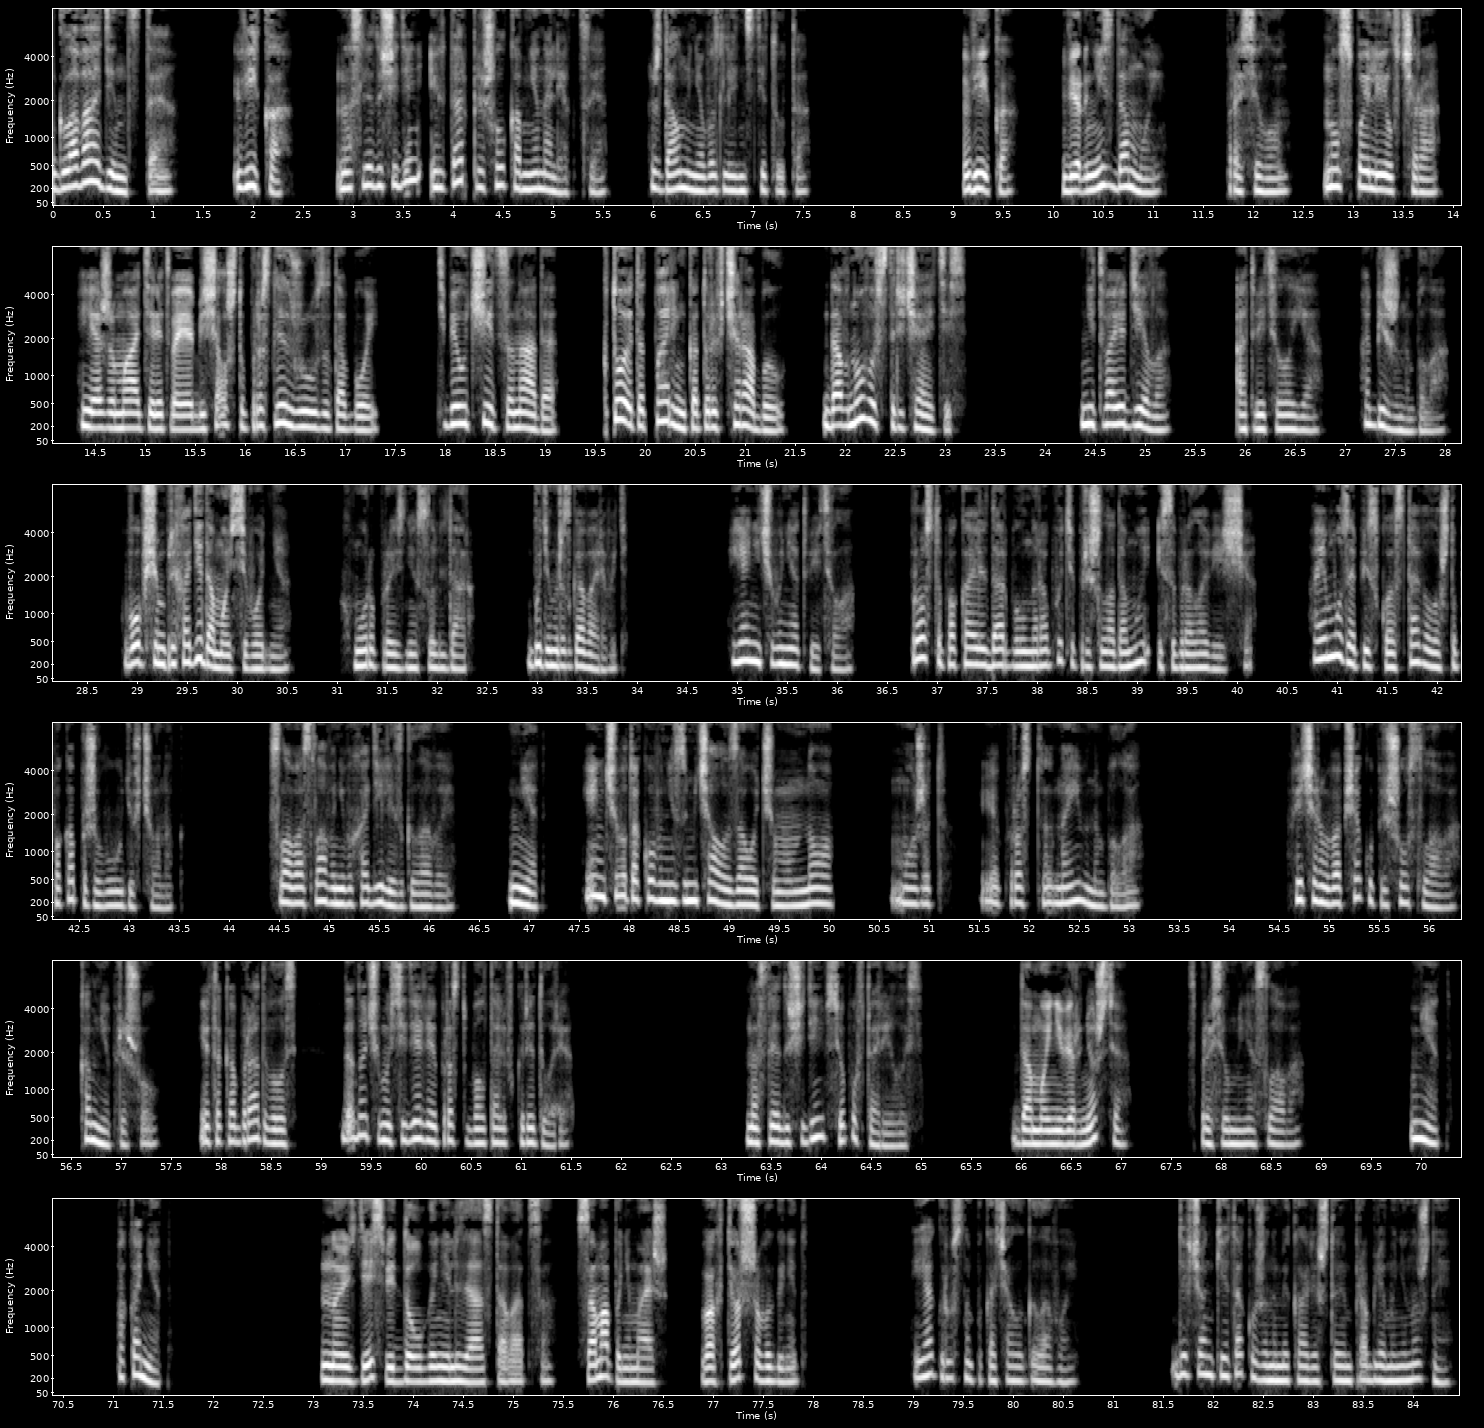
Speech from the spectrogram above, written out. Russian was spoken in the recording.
Глава одиннадцатая. Вика. На следующий день Ильдар пришел ко мне на лекции. Ждал меня возле института. «Вика, вернись домой», — просил он. «Ну, спылил вчера. Я же матери твоей обещал, что прослежу за тобой. Тебе учиться надо. Кто этот парень, который вчера был? Давно вы встречаетесь?» «Не твое дело», — ответила я. Обижена была. «В общем, приходи домой сегодня», — хмуро произнес Ильдар. «Будем разговаривать». Я ничего не ответила. Просто пока Эльдар был на работе, пришла домой и собрала вещи. А ему записку оставила, что пока поживу у девчонок. Слова Славы не выходили из головы. Нет, я ничего такого не замечала за отчимом, но... Может, я просто наивна была. Вечером в общагу пришел Слава. Ко мне пришел. Я так обрадовалась. До ночи мы сидели и просто болтали в коридоре. На следующий день все повторилось. «Домой не вернешься? спросил меня Слава. «Нет, пока нет». «Но и здесь ведь долго нельзя оставаться. Сама понимаешь, вахтерша выгонит». Я грустно покачала головой. Девчонки и так уже намекали, что им проблемы не нужны.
